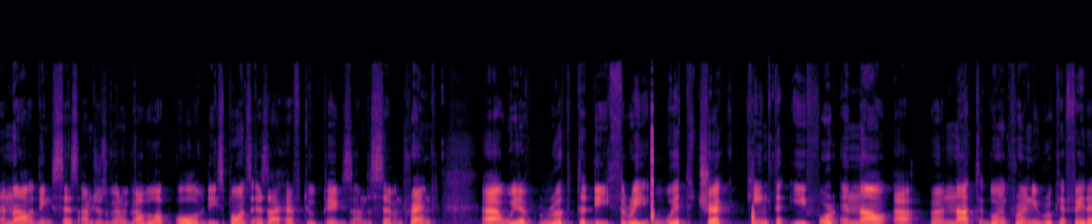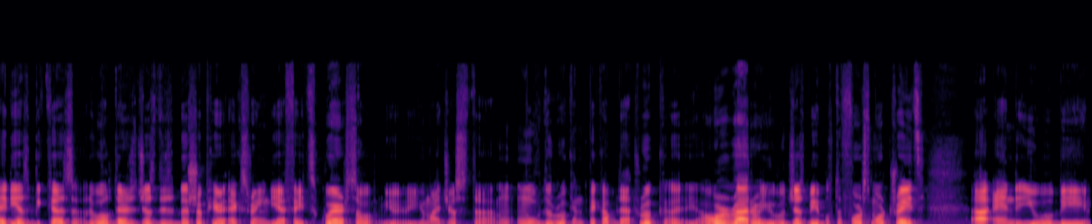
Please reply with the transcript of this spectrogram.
And now Ding says, I'm just going to gobble up all of these pawns as I have two pigs on the 7th rank. Uh, we have rook to d3 with check, king to e4, and now uh, uh, not going for any rook f8 ideas because, well, there's just this bishop here x-raying the f8 square, so you, you might just uh, move the rook and pick up that rook, uh, or rather you will just be able to force more trades, and you will be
